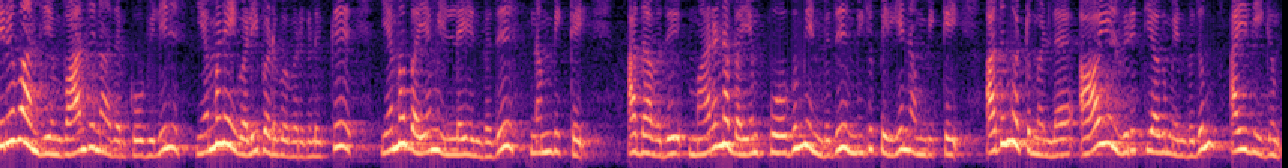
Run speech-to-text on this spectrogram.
திருவாஞ்சியம் வாஞ்சநாதர் கோவிலில் யமனை வழிபடுபவர்களுக்கு யமபயம் இல்லை என்பது நம்பிக்கை. அதாவது மரண பயம் போகும் என்பது மிகப்பெரிய நம்பிக்கை. அது மட்டுமல்ல ஆயுள் விருத்தியாகும் என்பதும் ஐதீகம்.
